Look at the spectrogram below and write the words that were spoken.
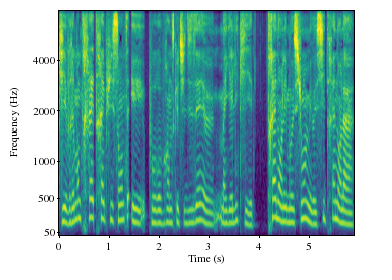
qui est vraiment très très puissante. Et pour reprendre ce que tu disais, euh, Magali, qui est très dans l'émotion, mais aussi très dans la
